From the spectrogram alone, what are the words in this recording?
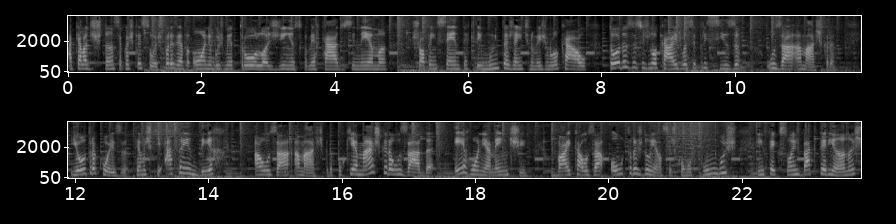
aquela distância com as pessoas. Por exemplo, ônibus, metrô, lojinha, supermercado, cinema, shopping center, que tem muita gente no mesmo local. Todos esses locais você precisa usar a máscara. E outra coisa, temos que aprender a usar a máscara, porque a máscara usada erroneamente vai causar outras doenças, como fungos, infecções bacterianas,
